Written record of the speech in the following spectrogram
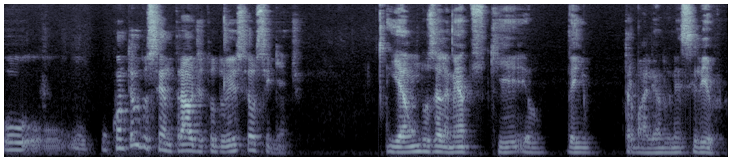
o, o, o conteúdo central de tudo isso é o seguinte, e é um dos elementos que eu venho trabalhando nesse livro,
